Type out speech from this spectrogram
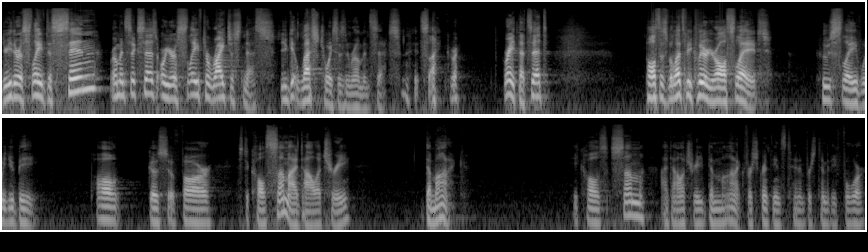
You're either a slave to sin, Romans 6 says, or you're a slave to righteousness. You get less choices in Romans 6. It's like, great, great that's it. Paul says, but let's be clear, you're all slaves. Whose slave will you be? Paul goes so far as to call some idolatry demonic he calls some idolatry demonic, 1 Corinthians 10 and 1 Timothy 4.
